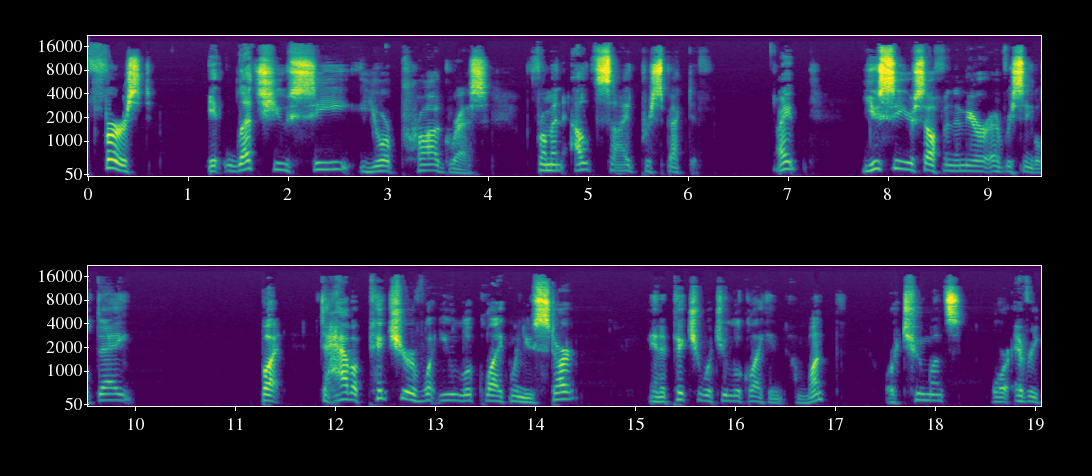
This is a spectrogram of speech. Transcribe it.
First, it lets you see your progress from an outside perspective, right? You see yourself in the mirror every single day, to have a picture of what you look like when you start and a picture what you look like in a month or two months or every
